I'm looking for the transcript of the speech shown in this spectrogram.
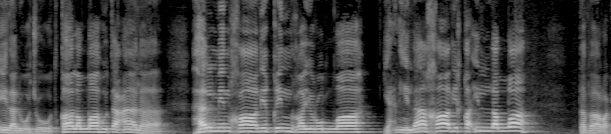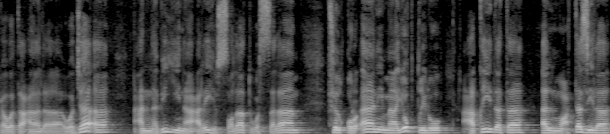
إلى الوجود. قال الله تعالى هل من خالق غير الله؟ يعني لا خالق إلا الله تبارك وتعالى. وجاء عن نبينا عليه الصلاة والسلام في القرآن ما يبطل عقيدة المعتزلة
